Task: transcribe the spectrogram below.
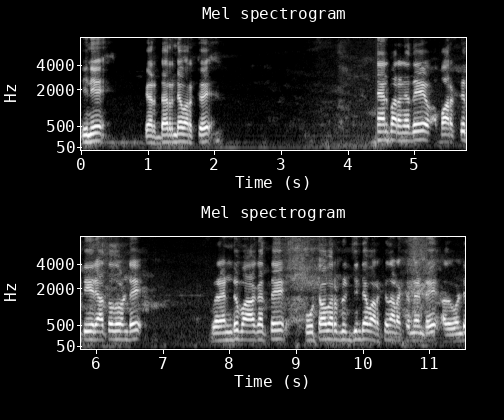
ഇനി ഗർഡറിന്റെ വർക്ക് ഞാൻ പറഞ്ഞത് വർക്ക് തീരാത്തതുകൊണ്ട് രണ്ട് ഭാഗത്ത് ഫൂട്ട് ഓവർ ബ്രിഡ്ജിന്റെ വർക്ക് നടക്കുന്നുണ്ട്. അതുകൊണ്ട്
